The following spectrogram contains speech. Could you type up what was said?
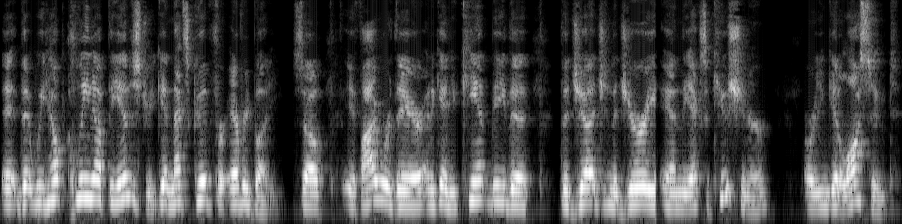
that we help clean up the industry. Again, that's good for everybody. So if I were there, and again, you can't be the, the judge and the jury and the executioner, or you can get a lawsuit.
